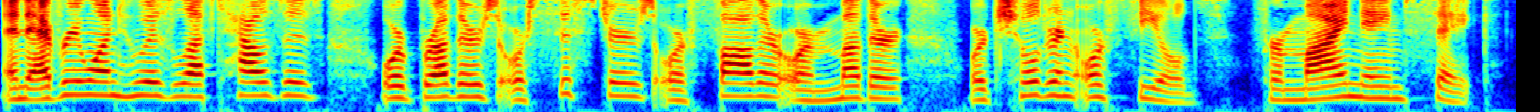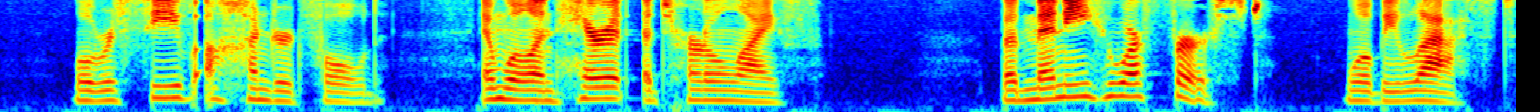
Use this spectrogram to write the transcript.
And everyone who has left houses, or brothers, or sisters, or father, or mother, or children, or fields, for my name's sake, will receive a hundredfold, and will inherit eternal life. But many who are first will be last,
